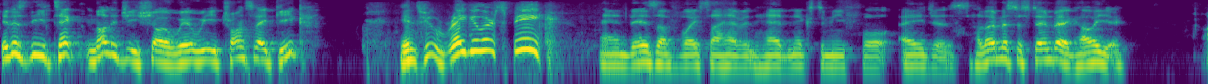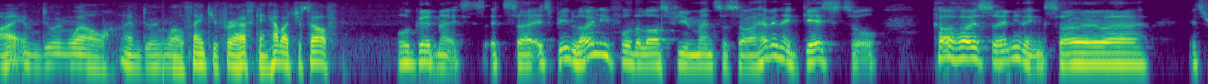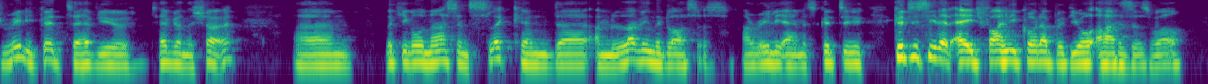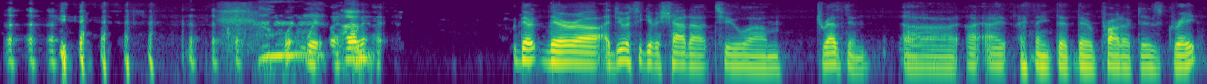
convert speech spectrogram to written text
It is the technology show where we translate geek into regular speak. And there's a voice I haven't had next to me for ages. Hello, Mr. Sternberg. How are you? I am doing well. I am doing well. Thank you for asking. How about yourself? All good, mate. It's it's, uh, it's been lonely for the last few months or so. I haven't had guests or co-hosts or anything, so uh, it's really good to have you to have you on the show. Um, looking all nice and slick, and uh, I'm loving the glasses. I really am. It's good to good to see that age finally caught up with your eyes as well. wait, wait, wait, um, there, there. Uh, I do have to give a shout out to um, Dresden. Uh, I, I think that their product is great.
